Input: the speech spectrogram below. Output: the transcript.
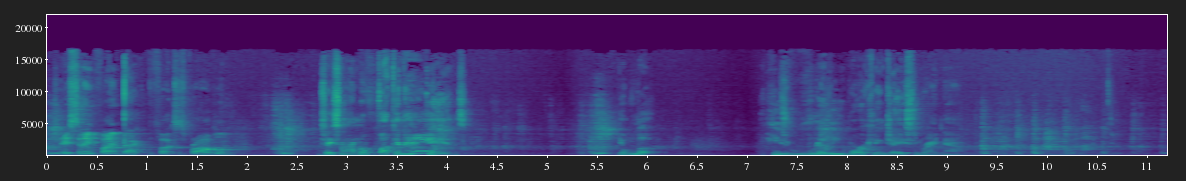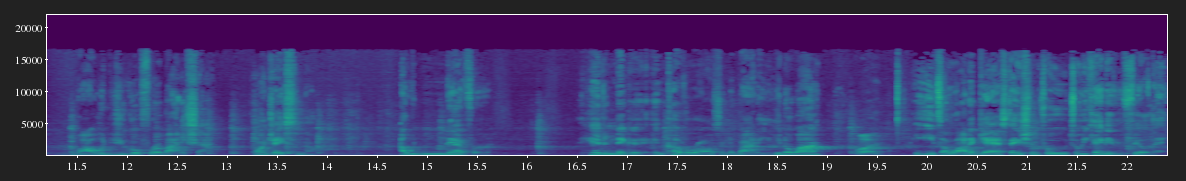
Jason ain't fighting back. What the fuck's his problem? Jason don't have no fucking hands. Yo, look. He's really working Jason right now. Why would you go for a body shot on Jason though? I would never hit a nigga in coveralls in the body. You know why? Why? He eats a lot of gas station food, so he can't even feel that.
